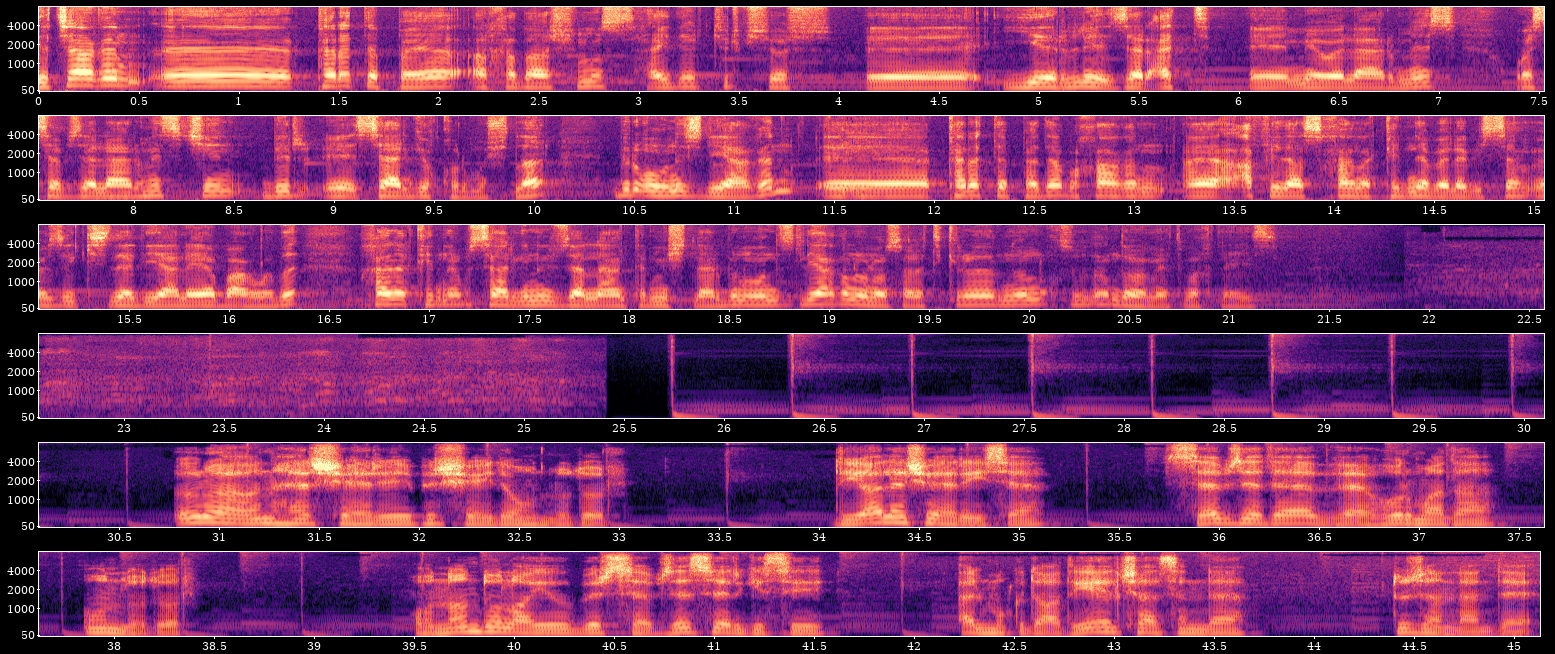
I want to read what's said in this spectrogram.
Geçen gün e, Karatepe'ye arkadaşımız Haydar Türksöz e, yerli ziraat e, meyvelerimiz ve sebzelerimiz için bir e, sergi kurmuşlar. Bir onu izleyen e, Karatepe'de bakağın e, affedersin Xana Kidne böyle bilsem özü ikisi de diyaleye bağlıdır. Xana Kidne bu sergini düzenlendirmişler. Bir onu izleyen ondan sonra tekrardan buradan devam etmekteyiz. Irak'ın her şehri bir şeyle unludur. Diyale şehri ise sebzede ve hurmada unludur. Ondan dolayı bir sebze sergisi El-Mukdadi ilçesinde düzenlendi.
